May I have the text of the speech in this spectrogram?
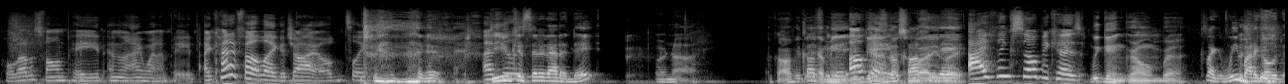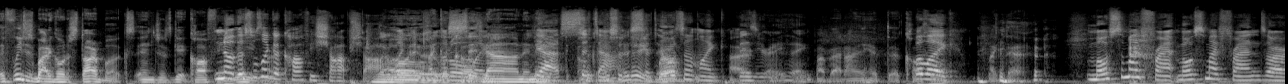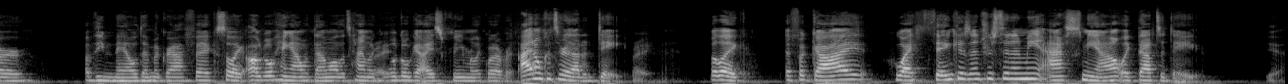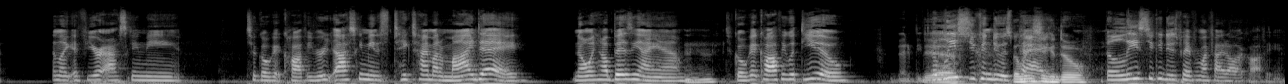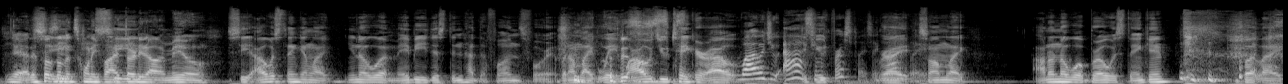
pulled out his phone, paid, and then I went and paid. I kind of felt like a child. It's like, I Do you like- consider that a date or not? A coffee, date? I mean, date? you Okay. getting to know Coffee somebody. date. Like I think so because we getting grown, bro. Cause like if we about to go, if we just about to go to Starbucks and just get coffee. no, this leave, was like bro. a coffee shop shop, Like a like, little- a cute like a little sit like, down and yeah, then- sit down. It, was date, sit, it bro? wasn't like Alright. busy or anything. My bad, I ain't hit the coffee. But like like that. most of my friend most of my friends are of the male demographic so like i'll go hang out with them all the time like Right. we'll go get ice cream or like whatever i don't consider that a date Right. but like if a guy who i think is interested in me asks me out like that's a date Yeah. and like if you're asking me to go get coffee if you're asking me to take time out of my day knowing how busy i am mm-hmm. to go get coffee with you You better be. the least you can do is The pay least you can do. the least you can do is pay for my five dollar coffee Yeah, this See- wasn't a 25 see- 30 dollar meal. See, I was thinking like, you know what? Maybe he just didn't have the funds for it. But I'm like, wait, why would you take her out? why would you ask If in the first place exactly. Right. So I'm like, I don't know what bro was thinking, but like,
